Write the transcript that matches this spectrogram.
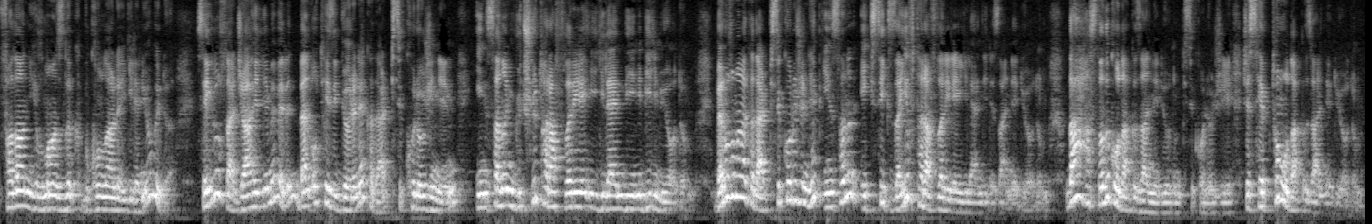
falan yılmazlık bu konularla ilgileniyor muydu? Sevgili dostlar cahilliğime verin ben o tezi görene kadar psikolojinin insanın güçlü taraflarıyla ilgilendiğini bilmiyordum. Ben o zamana kadar psikolojinin hep insanın eksik, zayıf taraflarıyla ilgilendiğini zannediyordum. Daha hastalık odaklı zannediyordum psikolojiyi. İşte septom odaklı zannediyordum.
